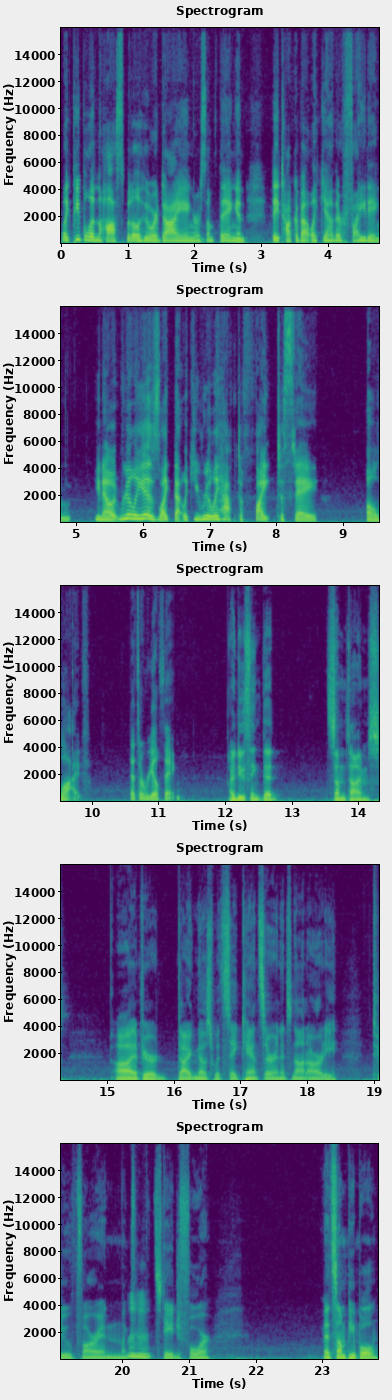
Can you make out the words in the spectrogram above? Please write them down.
like people in the hospital who are dying or something, and they talk about like yeah they're fighting. You know, it really is like that. Like you really have to fight to stay alive. That's a real thing. I do think that sometimes, uh, if you're diagnosed with, say, cancer and it's not already too far in, like Mhm. stage four, that some people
